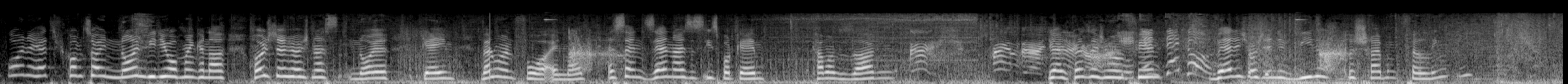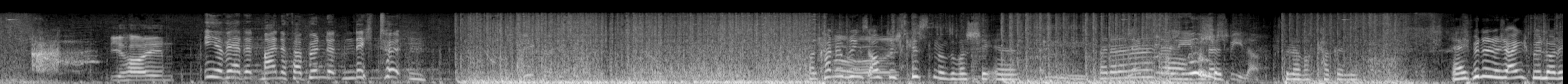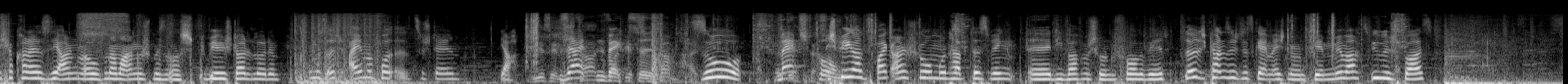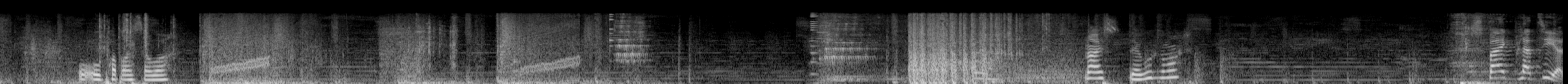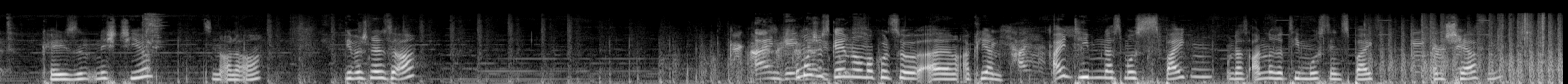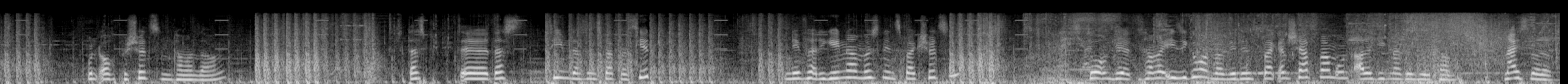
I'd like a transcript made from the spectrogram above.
Freunde, herzlich willkommen zu einem neuen Video auf meinem Kanal. Heute stelle ich euch das neue Game Valorant vor einmal. Es ist ein sehr nices E-Sport-Game, kann man so sagen. Ja, ich kann es euch nur empfehlen. Werde ich euch in der Videobeschreibung verlinken. Behind. Ihr werdet meine Verbündeten nicht töten. Man kann übrigens auch durch Kisten und sowas schicken. Äh. Nein, nein, nein, nein, nein. Oh, shit. Ich bin einfach kacke. Ne? Ja, ich bin ja nicht eingespielt, Leute. Ich habe gerade die Aufnahme angeschmissen und das Spiel gestartet, Leute. Um es euch einmal vorzustellen. Ja. Seitenwechsel. So. Ich Matchpunkt. spiele gerade Spike Ansturm und habe deswegen äh, die Waffen schon vorgewählt. Leute, ich kann euch das Game echt nur empfehlen. Mir macht's übel Spaß. Oh, oh, Papa ist sauer. Nice, sehr gut gemacht. Spike platziert. Okay, die sind nicht hier. Das sind alle A. Gehen wir schnell zu A. Ein Gegner Um euch das Game übrig. noch mal kurz zu äh, erklären. Ein Team, das muss spiken und das andere Team muss den Spike entschärfen. Und auch beschützen, kann man sagen. Das, äh, das Team, das den Spike passiert, in dem Fall die Gegner, müssen den Spike schützen. So, und jetzt haben wir easy gewonnen, weil wir den Spike entschärft haben und alle Gegner geholt haben. Nice, Leute.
